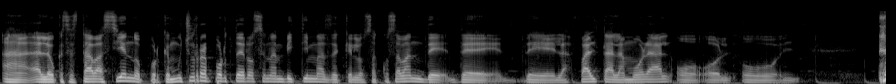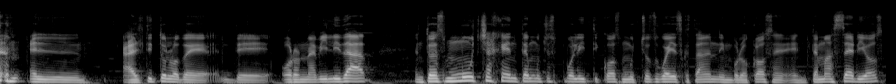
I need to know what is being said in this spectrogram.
a- lo que se estaba haciendo, porque muchos reporteros eran víctimas de que los acusaban de, de- la falta a la moral o, el, el- al título de, de honorabilidad. Entonces mucha gente, muchos políticos, muchos güeyes que estaban involucrados en, en temas serios,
